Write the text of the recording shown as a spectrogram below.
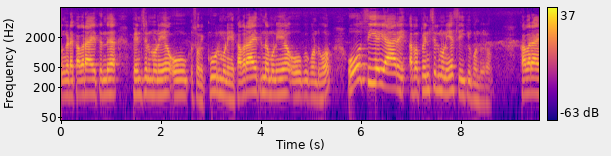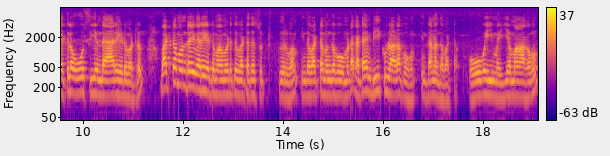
எங்களோட கவராயத்திந்த பென்சில் முனையை ஓ சாரி கூர் முனைய கவராயத்திந்த முனையை ஓக்கு கொண்டு போவோம். ஓசியை ஆரை அப்போ பென்சில் முனையை சிக்கு கொண்டு வரும். கவராயத்தில் ஓசி என்ற ஆரை எடுபற்றும் வட்டம் ஒன்றை வரையட்டுமாம். எடுத்து வட்டத்தை சுற்றுருவோம் இந்த வட்டம் எங்கே போக மாட்டால் கட்டாயம் பிக்குள்ளால போகும். இதுதான் அந்த வட்டம். ஓவை மையமாகவும்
